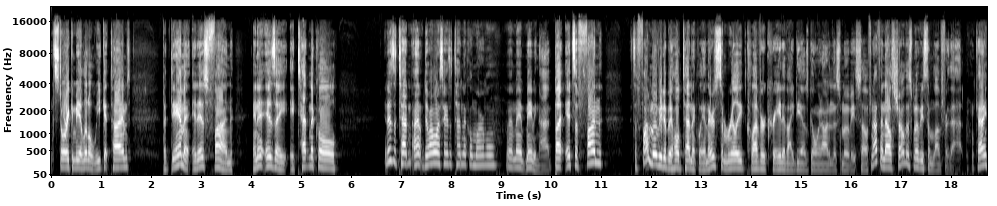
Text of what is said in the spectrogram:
The story can be a little weak at times, but damn it, it is fun and it is a a technical. It is a tech. Do I want to say it's a technical marvel? Eh, maybe, maybe not, but it's a fun it's a fun movie to behold technically, and there's some really clever, creative ideas going on in this movie. So if nothing else, show this movie some love for that. Okay.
